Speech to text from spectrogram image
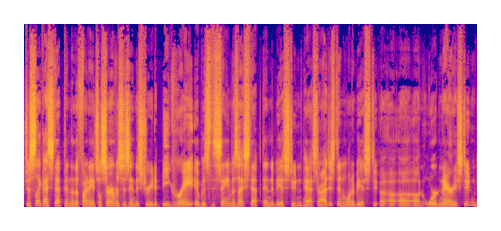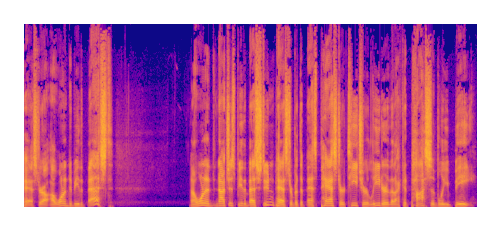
just like I stepped into the financial services industry to be great, it was the same as I stepped in to be a student pastor. I just didn't want to be a, stu- a, a an ordinary student pastor. I, I wanted to be the best. I wanted to not just be the best student pastor, but the best pastor, teacher, leader that I could possibly be.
